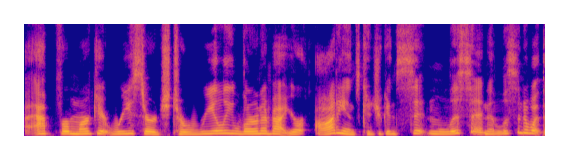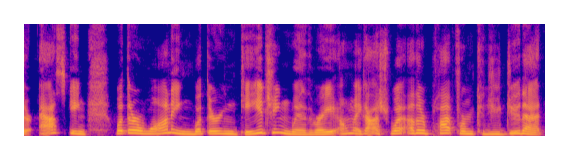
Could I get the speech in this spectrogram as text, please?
app for market research to really learn about your audience because you can sit and listen and listen to what they're asking, what they're wanting, what they're engaging with, right? Oh my gosh, what other platform could you do that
